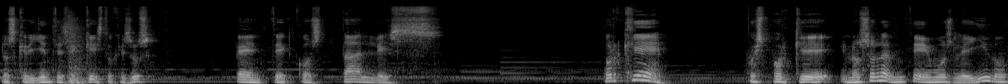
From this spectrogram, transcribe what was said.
los creyentes en Cristo Jesús? Pentecostales. ¿Por qué? Pues porque no solamente hemos leído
